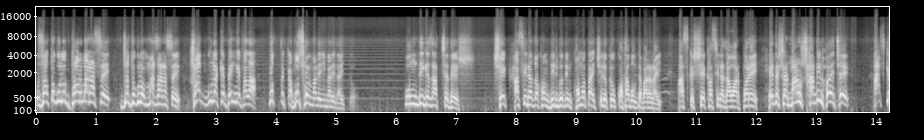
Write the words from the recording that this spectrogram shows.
যতগুলো দরবার আছে, যতগুলো মাজার আছে, সবগুলাকে ভেঙে ফেলা প্রত্যেকটা মুসলমানের ইমানি দায়িত্ব। কোন দিকে যাচ্ছে দেশ? ছিলেক হাসিনা যখন দীর্ঘদিন ক্ষমতায় ছিল, কেউ কথা বলতে পারে নাই। আজকে শেখ হাসিনা যাওয়ার পরে এদেশের মানুষ স্বাধীন হয়েছে। আজকে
